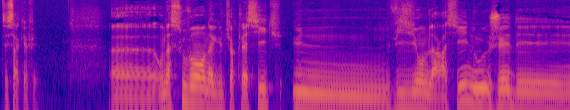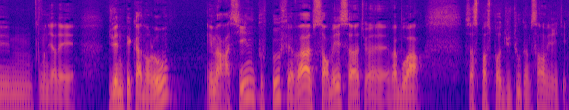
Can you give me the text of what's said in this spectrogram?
C'est ça qu'elle fait. Euh, on a souvent en agriculture classique une vision de la racine où j'ai des, comment dire, des, du NPK dans l'eau et ma racine, pouf pouf, elle va absorber ça, tu vois, elle va boire. Ça se passe pas du tout comme ça en vérité.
